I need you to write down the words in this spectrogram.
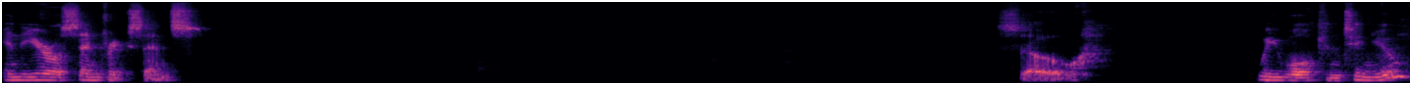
in the Eurocentric sense. So we will continue.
